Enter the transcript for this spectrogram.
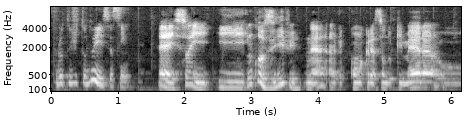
fruto de tudo isso, assim. É, isso aí. E, inclusive, né, com a criação do Quimera, o,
